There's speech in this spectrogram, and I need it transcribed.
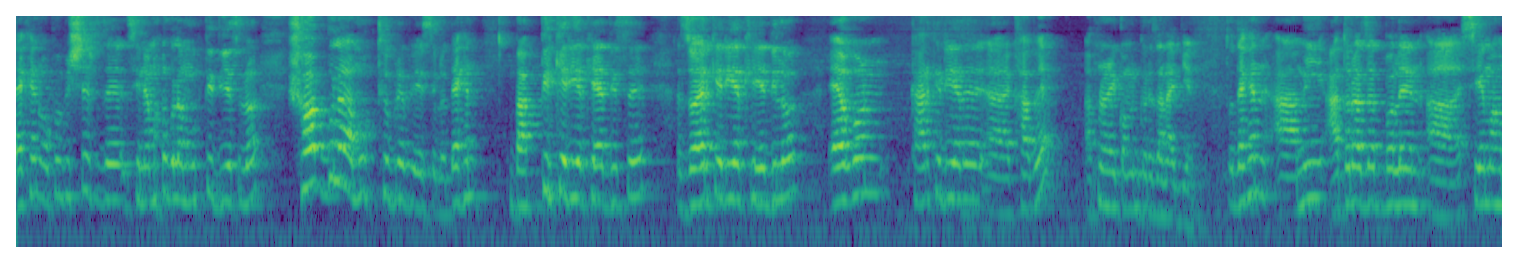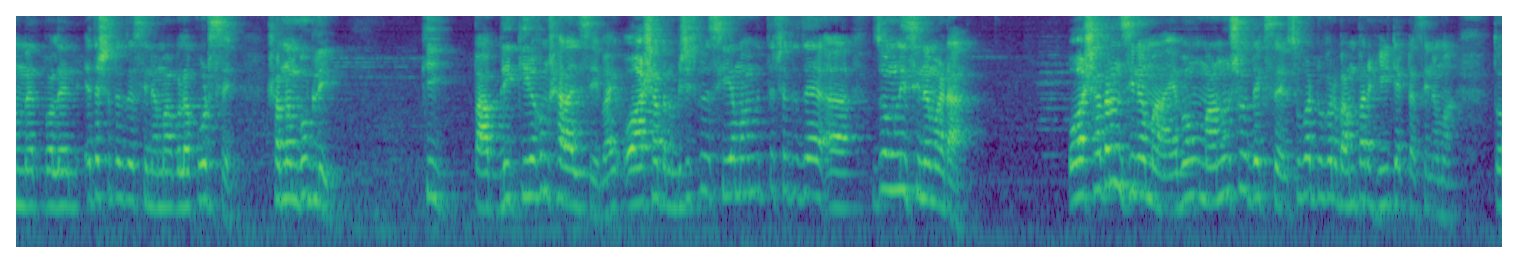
দেখেন অপবিশ্বাস যে সিনেমাগুলো মুক্তি দিয়েছিল, সবগুলা মুখ থুবড়ে পেয়েছিল। দেখেন বাপ্পির কেরিয়ার খেয়ে দিছে, জয়ের কেরিয়ার খেয়ে দিল। এখন কার কেরিয়ারে খাবে? আপনারা কমেন্ট করে জানাই দিন তো দেখেন, আমি আদর আজাদ বলেন সিএম আহমেদ বলেন, এদের সাথে যে সিনেমাগুলো করছে শবনম বুবলি, কি? পাবলিক কীরকম সারা দিছে? ভাই, অসাধারণ। বিশেষ করে সিএম আহমেদের সাথে যে জঙ্গলি সিনেমাটা অসাধারণ সিনেমা এবং মানুষও দেখছে সুপার টুপার বাম্পার হিট একটা সিনেমা। তো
